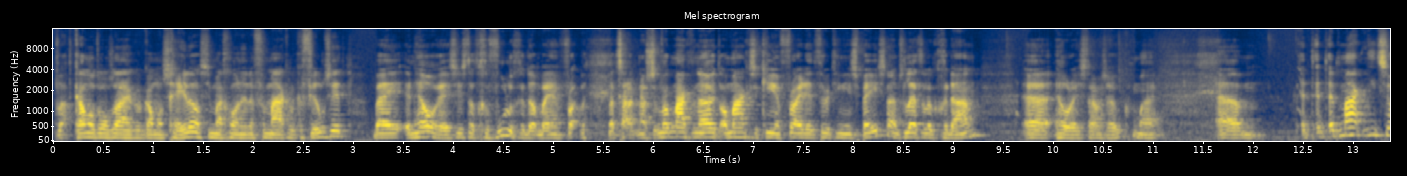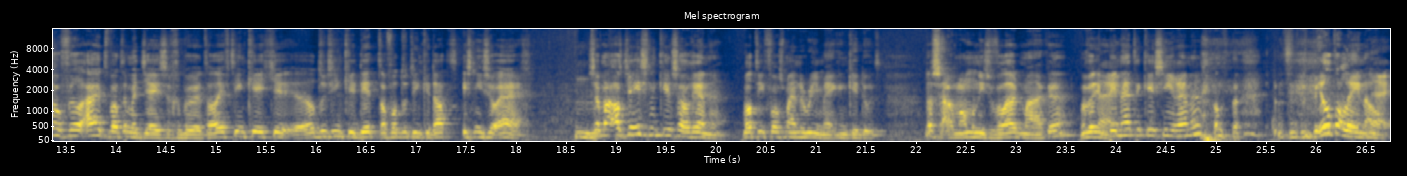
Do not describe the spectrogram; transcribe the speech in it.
wat kan het ons eigenlijk ook allemaal schelen als hij maar gewoon in een vermakelijke film zit. Bij een Hellraiser is dat gevoeliger dan bij een. Wat, zou nou, wat maakt het nou uit? Al maken ze een keer een Friday the 13 in Space. Nou, dat is letterlijk gedaan. Eh Hellraiser trouwens ook. Maar ehm, het, het, het maakt niet zoveel uit wat er met Jason gebeurt. Al, heeft hij een keertje, al doet hij een keer dit of al doet hij een keer dat, is niet zo erg. Zeg maar, als Jason een keer zou rennen, wat hij volgens mij in de remake een keer doet. Dan zou hem allemaal niet zoveel uitmaken. Maar wil je Nee. Pinhead een keer zien rennen? Het beeld alleen al. Nee,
